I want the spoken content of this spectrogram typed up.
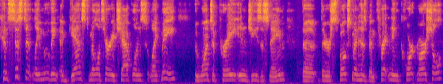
consistently moving against military chaplains like me who want to pray in Jesus' name. The, their spokesman has been threatening court martial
